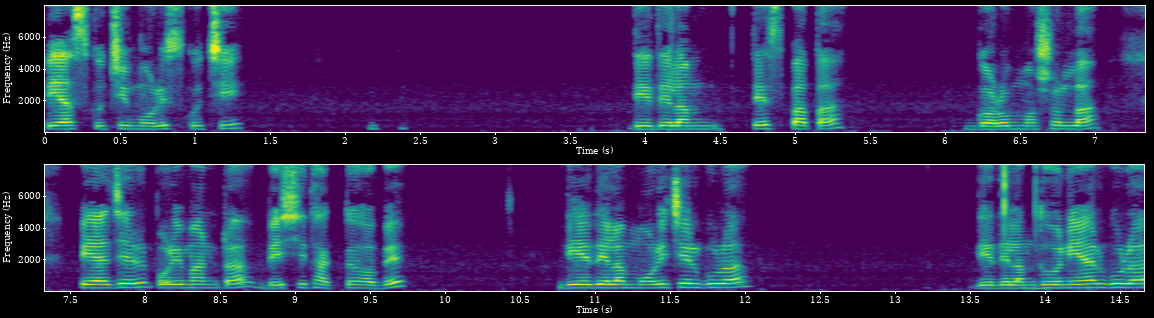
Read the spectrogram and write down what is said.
পেঁয়াজ কুচি, মরিচ কুচি, দিয়ে দিলাম তেজপাতা গরম মশলা, পেঁয়াজের পরিমাণটা বেশি থাকতে হবে। দিয়ে দিলাম মরিচের গুঁড়া, দিয়ে দিলাম ধনিয়ার গুঁড়া,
